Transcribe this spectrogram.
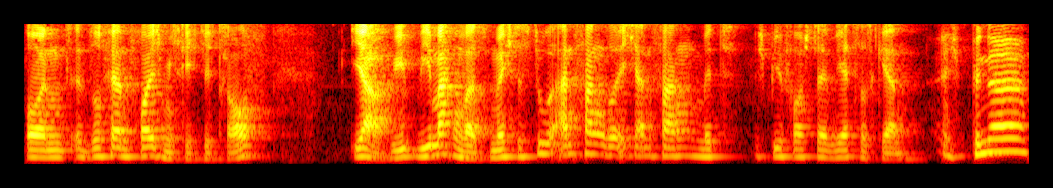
Und insofern freue ich mich richtig drauf. Ja, wie, wie machen wir es? Möchtest du anfangen? Soll ich anfangen mit Spiel vorstellen? Wie jetzt das gern? Ich bin da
